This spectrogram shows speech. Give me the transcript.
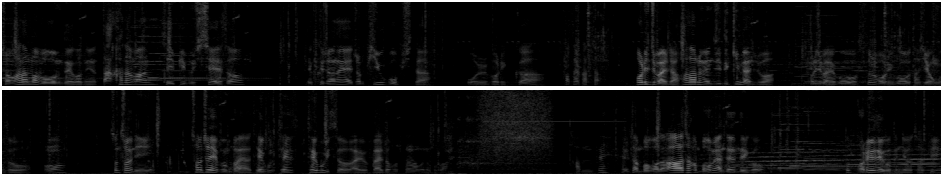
저거 하나만 먹으면 되거든요. 딱 하나만 JP 분 시체에서. 근데 그 전에 좀 비우고 옵시다. 뭘 버릴까? 화살 갖다 버리지 말자. 화살은 왠지 느낌이 안 좋아. 버리지 말고 쏠 버리고 다시 연구소. 어? 천천히. 천천히 분파야. 대구 대, 대고 있어. 아유 말도 허탕나보는 거봐. 담배? 일단 먹어 아 잠깐 먹으면 안 되는데 이거 또 버려야 되거든요 어차피.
